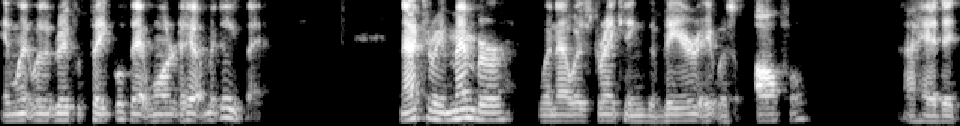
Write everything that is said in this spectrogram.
and went with a group of people that wanted to help me do that. Now I can remember when I was drinking the beer, it was awful. I had to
